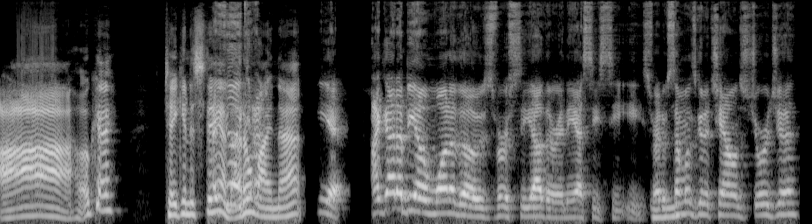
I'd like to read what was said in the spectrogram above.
Ah, okay. Taking a stand. I, like I don't I, mind that. Yeah. I got to be on one of those versus the other in the SEC East, right? Mm-hmm. If someone's going to challenge Georgia,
